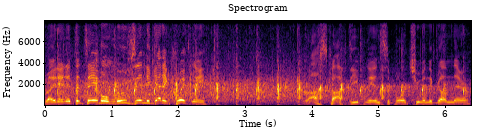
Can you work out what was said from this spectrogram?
Right in at the table, moves in to get it quickly. Rosskopf deeply in support, chewing the gum there.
